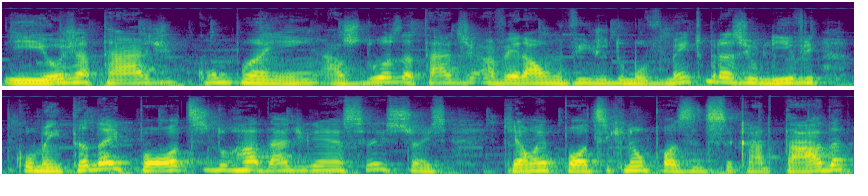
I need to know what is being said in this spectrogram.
E hoje à tarde, acompanhem, às duas da tarde, haverá um vídeo do Movimento Brasil Livre comentando a hipótese do Haddad ganhar as eleições, que é uma hipótese que não pode ser descartada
